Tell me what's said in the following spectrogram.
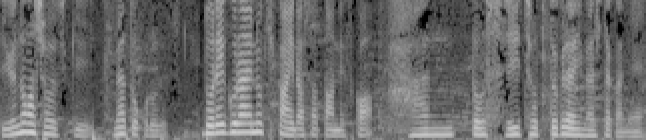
ていうのが正直なところですね。どれぐらいの期間いらっしゃったんですか？半年ちょっとぐらいいましたかね。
